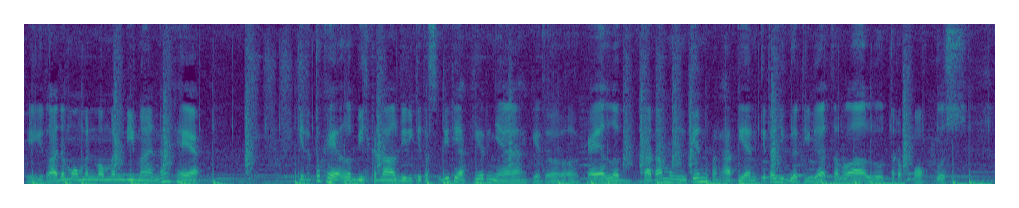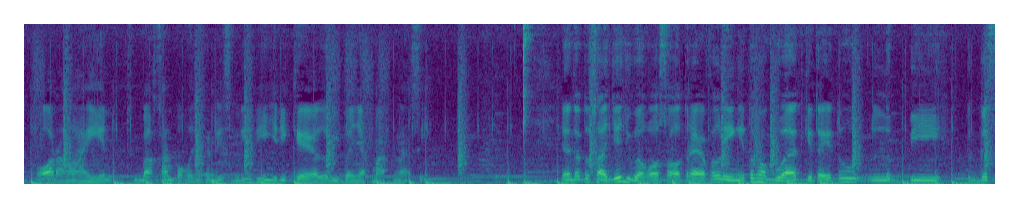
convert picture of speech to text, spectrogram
kayak gitu. Ada momen-momen di mana kayak kita tuh kayak lebih kenal diri kita sendiri akhirnya gitu. Kayak lebih karena mungkin perhatian kita juga tidak terlalu terfokus ke orang lain bahkan pokoknya ke diri sendiri jadi kayak lebih banyak makna sih. Dan tentu saja juga kalau soal traveling itu membuat kita itu lebih tegas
